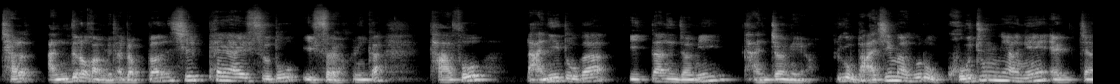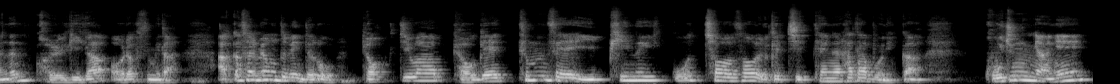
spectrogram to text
잘 안 들어갑니다. 몇 번 실패할 수도 있어요. 그러니까 다소 난이도가 있다는 점이 단점이에요. 그리고 마지막으로 고중량의 액자는 걸기가 어렵습니다. 아까 설명드린 대로 벽지와 벽의 틈새에 이 핀이 꽂혀서 이렇게 지탱을 하다 보니까 고중량의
